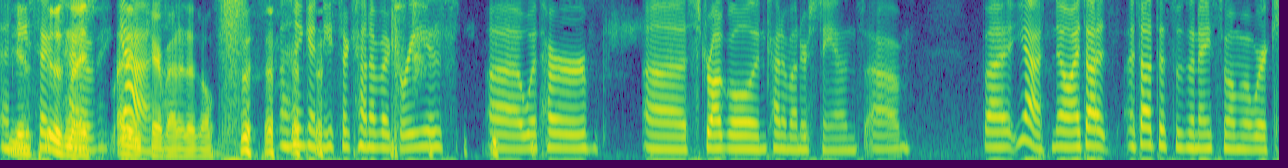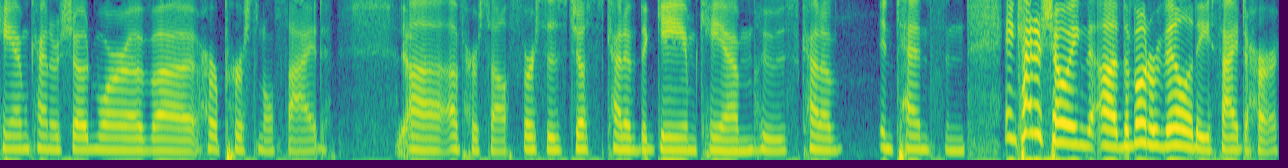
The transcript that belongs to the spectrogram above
Yeah, Aneesa it was kind nice. of- I yeah. didn't care about it at all. I think Aneesa kind of agrees uh, with her uh, struggle and kind of understands. Um, but yeah, no, I thought I thought this was a nice moment where Kam kind of showed more of uh, her personal side Yeah. uh, of herself versus just kind of the game Kam, who's kind of intense and and kind of showing the, uh, the vulnerability side to her.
